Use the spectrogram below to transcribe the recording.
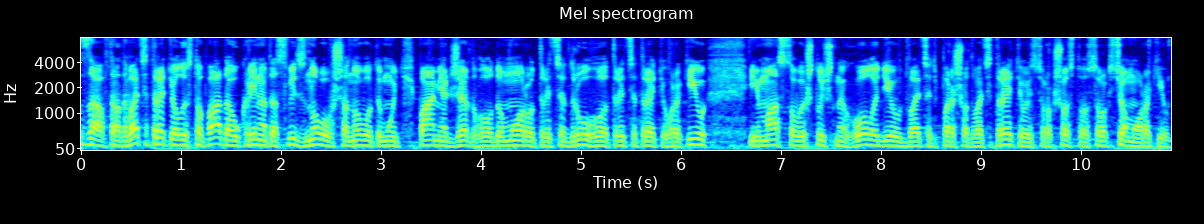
завтра, 23 листопада, Україна та світ знову вшановуватимуть пам'ять жертв голодомору 32-33 років і масових штучних голодів 21-23 і 46-47 років.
